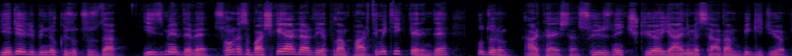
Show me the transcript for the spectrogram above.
7 Eylül 1930'da İzmir'de ve sonrası başka yerlerde yapılan parti mitinglerinde bu durum arkadaşlar su yüzüne çıkıyor. Yani mesela adam bir gidiyor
